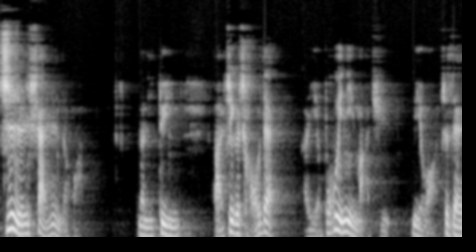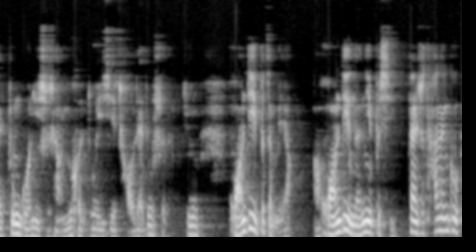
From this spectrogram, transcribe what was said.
知人善任的话，那你对啊这个朝代啊也不会立马去灭亡。这在中国历史上有很多一些朝代都是的，就是皇帝不怎么样啊，皇帝能力不行，但是他能够。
